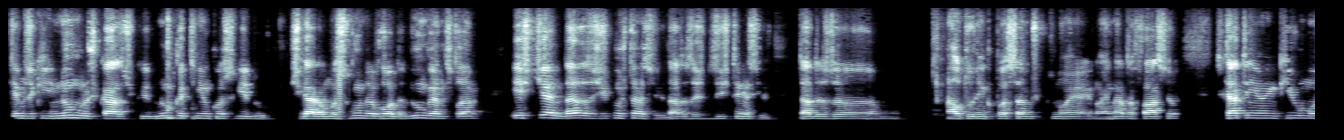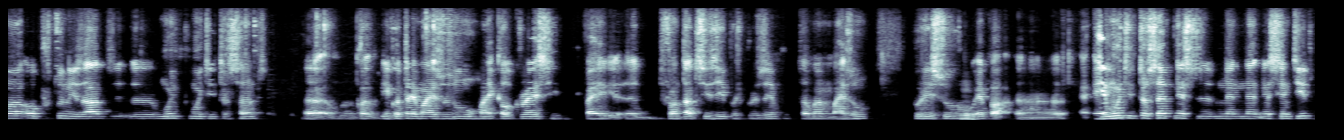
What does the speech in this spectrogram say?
temos aqui inúmeros casos que nunca tinham conseguido chegar a uma segunda ronda de um grande slam este ano, dadas as circunstâncias, dadas as desistências, dadas a, a, altura em que passamos, que não é, não é nada fácil, se calhar têm aqui uma oportunidade uh, muito, muito interessante. Uh, encontrei mais um, Michael Cressy, vai uh, defrontar de por exemplo, também mais um. Por isso, hum. epá, uh, é muito interessante nesse, nesse sentido,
